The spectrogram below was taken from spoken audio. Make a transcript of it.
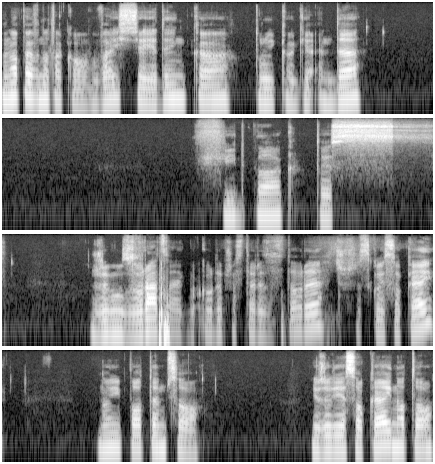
no na pewno tak o, wejście, jedynka, trójka GND, feedback, to jest że mu zwraca jakby kurde przez te rezystory, czy wszystko jest ok. No i potem co? Jeżeli jest ok, no to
